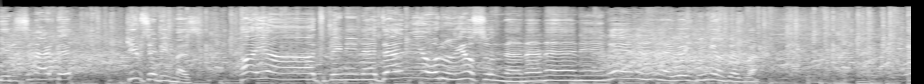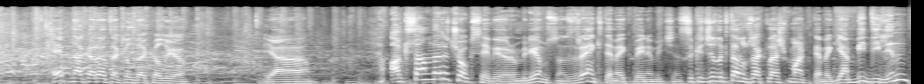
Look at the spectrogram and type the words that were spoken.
gerisi nerede? Kimse bilmez. Hayat beni neden yoruyorsun? Na na na ne ne ne. Bilmiyorum galiba. Hep nakarat akılda kalıyor. Ya Aksanları çok seviyorum biliyor musunuz? Renk demek benim için. Sıkıcılıktan uzaklaşmak demek. Yani bir dilin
